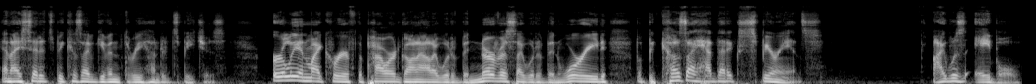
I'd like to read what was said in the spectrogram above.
And I said, It's because I've given 300 speeches. Early in my career, if the power had gone out, I would have been nervous. I would have been worried. But because I had that experience, I was able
